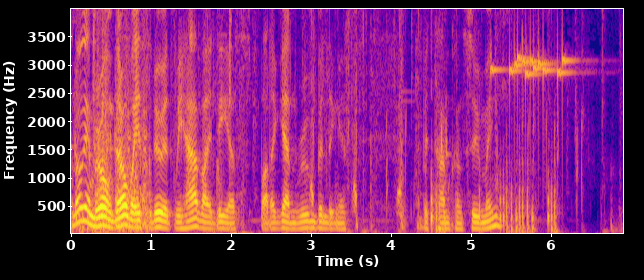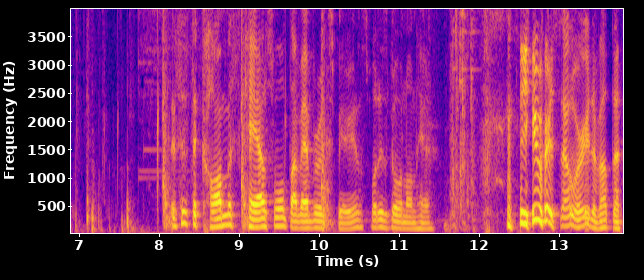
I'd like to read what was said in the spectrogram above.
No get me wrong, there are ways to do it. We have ideas, but again, room building is a bit time consuming. This is the calmest chaos vault I've ever experienced. What is going on here? you were so worried about the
